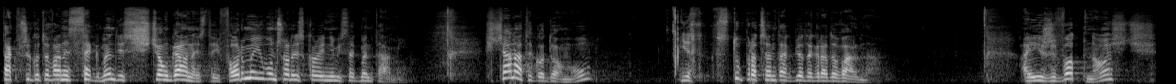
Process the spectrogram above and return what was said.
Tak przygotowany segment jest ściągany z tej formy i łączony z kolejnymi segmentami. Ściana tego domu jest w 100% biodegradowalna, a jej żywotność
